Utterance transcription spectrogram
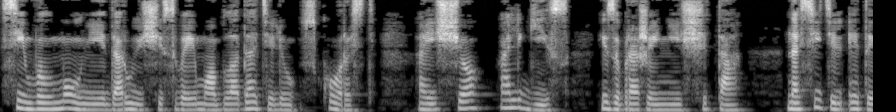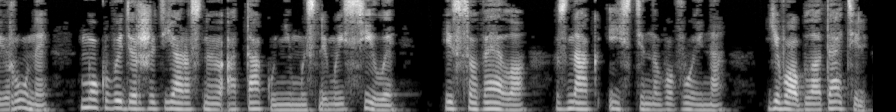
символ молнии, дарующий своему обладателю скорость. А еще Альгис, изображение щита. Носитель этой руны мог выдержать яростную атаку немыслимой силы. И Совело — знак истинного воина. Его обладатель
